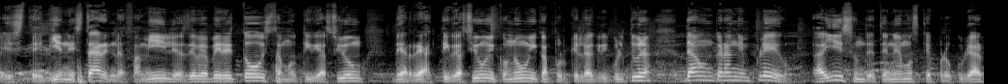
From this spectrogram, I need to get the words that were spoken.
este, bienestar en las familias, debe haber toda esta motivación de reactivación económica, porque la agricultura da un gran empleo. Ahí es donde tenemos que procurar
